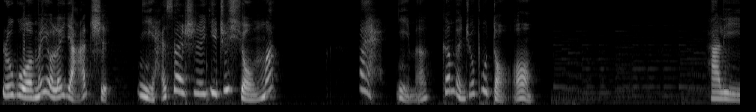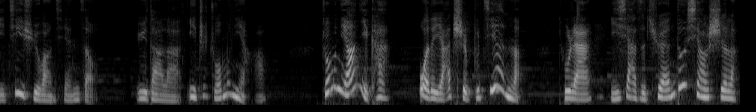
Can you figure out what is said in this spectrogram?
如果没有了牙齿，你还算是一只熊吗？哎。你们根本就不懂。哈利继续往前走，遇到了一只啄木鸟。啄木鸟，你看，我的牙齿不见了，突然一下子全都消失了，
